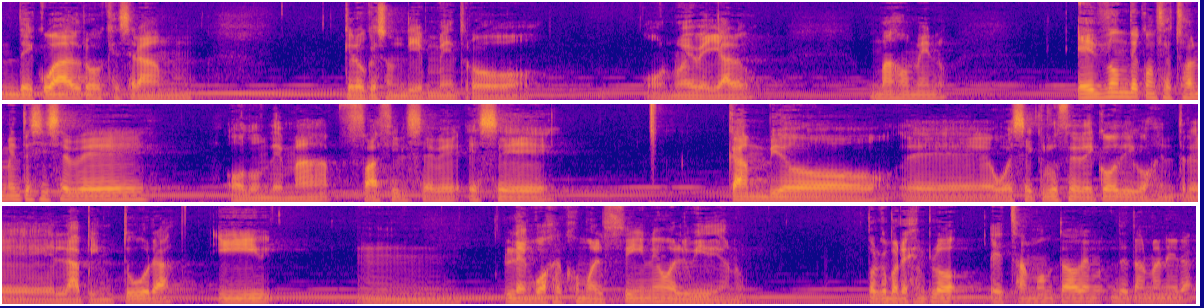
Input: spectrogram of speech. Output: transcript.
de cuadros, que serán, creo que son 10 metros o 9 y algo, más o menos, es donde conceptualmente sí se ve, o donde más fácil se ve ese, cambio eh, o ese cruce de códigos entre la pintura y mm, lenguajes como el cine o el vídeo, ¿no? Porque, por ejemplo, están montados de, tal manera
